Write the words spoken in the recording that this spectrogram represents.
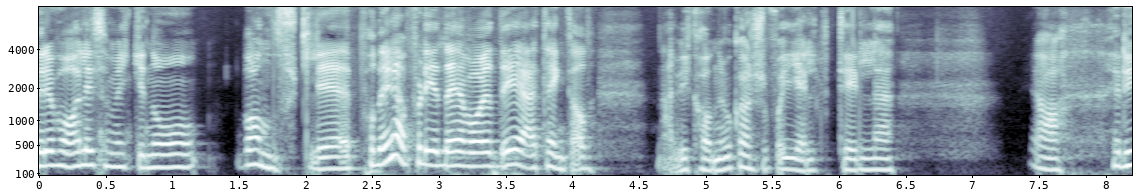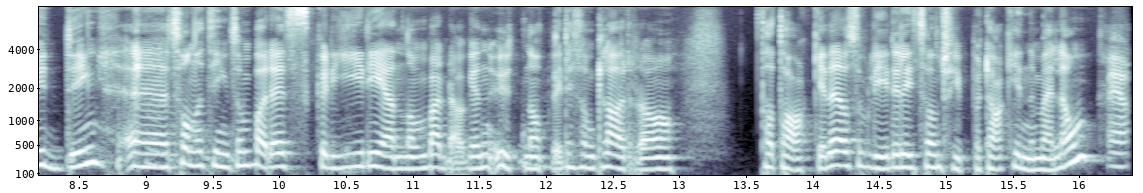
dere var liksom ikke noe vanskelig på det, fordi det var jo det jeg tenkte at nei, vi kan jo kanskje få hjelp til ja, rydding. Eh, mm. Sånne ting som bare sklir gjennom hverdagen uten at vi liksom klarer å ta tak i det, og så blir det litt sånn skippertak innimellom. Ja.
